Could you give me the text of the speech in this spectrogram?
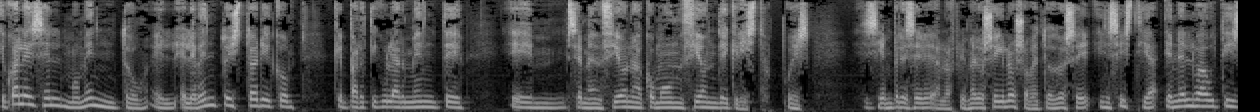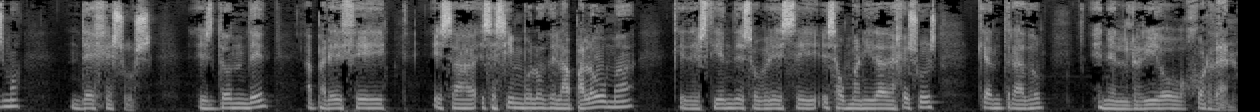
¿Y cuál es el momento, el, evento histórico que particularmente em, se menciona como unción de Cristo? Pues siempre se, a los primeros siglos, sobre todo, se insistía en el bautismo de Jesús. Es donde aparece ese símbolo de la paloma que desciende sobre esa humanidad de Jesús que ha entrado en el río Jordán.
